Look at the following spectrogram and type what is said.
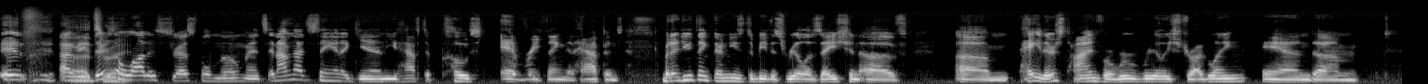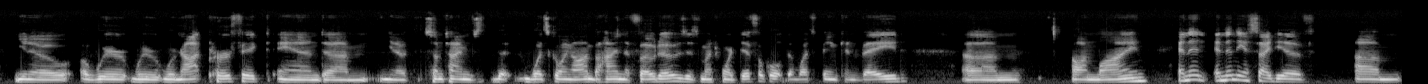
it, I mean, there's right. a lot of stressful moments, and I'm not saying again you have to post everything that happens, but I do think there needs to be this realization of, um, hey, there's times where we're really struggling, and um, you know we're we're we're not perfect, and um, you know sometimes the, what's going on behind the photos is much more difficult than what's being conveyed. Um, online, and then and then this idea of um,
